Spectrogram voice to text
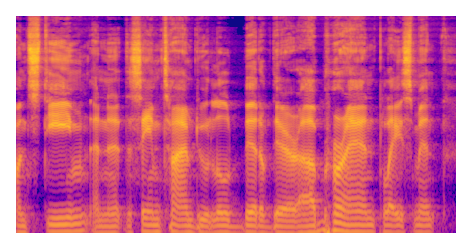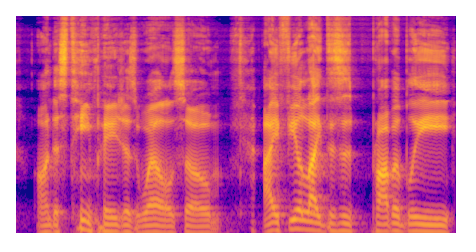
on Steam and at the same time do a little bit of their uh, brand placement on the Steam page as well. So I feel like this is probably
